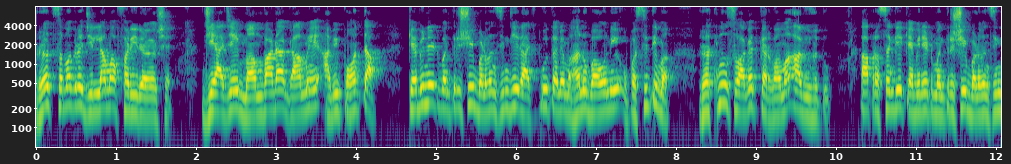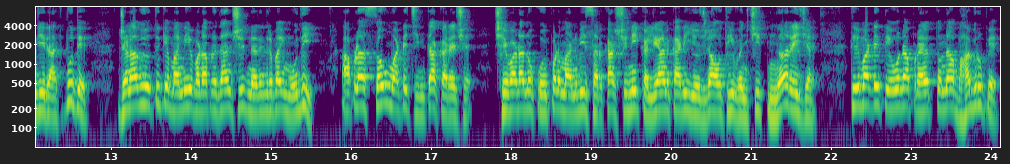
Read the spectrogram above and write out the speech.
રથ સમગ્ર જિલ્લામાં ફરી રહ્યો છે. જે આજે મામવાડા ગામે આવી પહોંચતા કેબિનેટ મંત્રી શ્રી બળવંતસિંહજી રાજપૂત અને મહાનુભાવોની ઉપસ્થિતિમાં રથનું સ્વાગત કરવામાં આવ્યું હતું. આ પ્રસંગે કેબિનેટ મંત્રી શ્રી બળવંતસિંહજી રાજપૂતે જણાવ્યું હતું કે માનનીય વડાપ્રધાન શ્રી નરેન્દ્રભાઈ મોદી આપણા સૌ માટે ચિંતા કરે છે. છેવાડાનો કોઈપણ માનવી સરકારશ્રીની કલ્યાણકારી યોજનાઓથી વંચિત ન રહી જાય. તે માટે તેઓના પ્રયત્નોના ભાગરૂપે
